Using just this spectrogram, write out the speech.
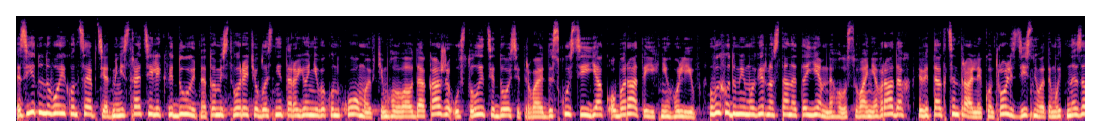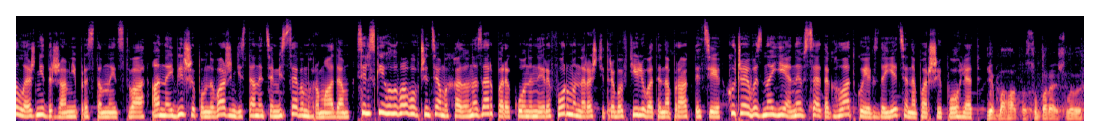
Згідно нової концепції, адміністрації ліквідують, натомість створять обласні та районні виконкоми. Втім, голова ОДА каже, у столиці досі тривають дискусії, як обирати їхніх голів. Виходом ймовірно стане таємне голосування в радах. Відтак, центральний контроль здійснюватимуть незалежні державні представництва. А найбільше повноважень дістанеться місцевим громадам. Сільський голова Вовчинця Михайло Назар переконаний, реформи нарешті треба втілювати на практиці. Хоча й визнає, не все так гладко, як здається на перший погляд. Є багато суперечливих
